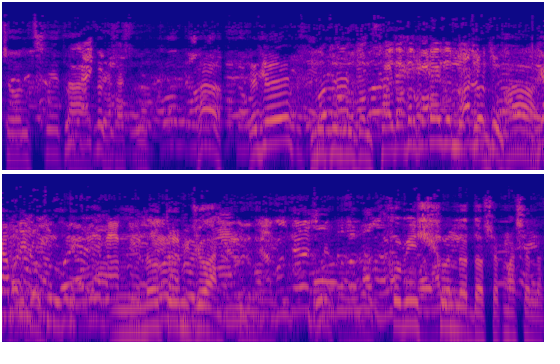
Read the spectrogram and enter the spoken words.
চলছে হ্যাঁ নতুন জোয়ান। খুবই সুন্দর দর্শক মাসাল্লাহ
